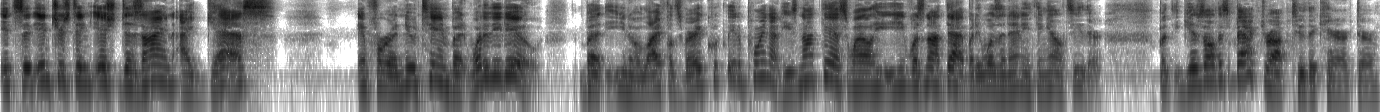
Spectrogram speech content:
it's an interesting-ish design, I guess, and for a new team. But what did he do? But, you know, Liefeld's very quickly to point out he's not this. Well, he, he was not that, but he wasn't anything else either but he gives all this backdrop to the character.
